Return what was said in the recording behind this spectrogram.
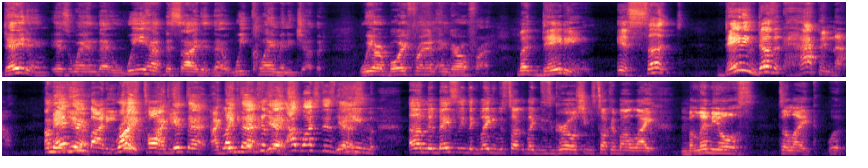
dating is when that we have decided that we claim in each other. We are boyfriend and girlfriend. But dating is such. Dating doesn't happen now. I mean, yeah, Everybody right? is talking. I get that. I like get that. because yes. like, I watched this Yes. meme, um, and basically the lady was talking like this girl. She was talking about like millennials to like what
